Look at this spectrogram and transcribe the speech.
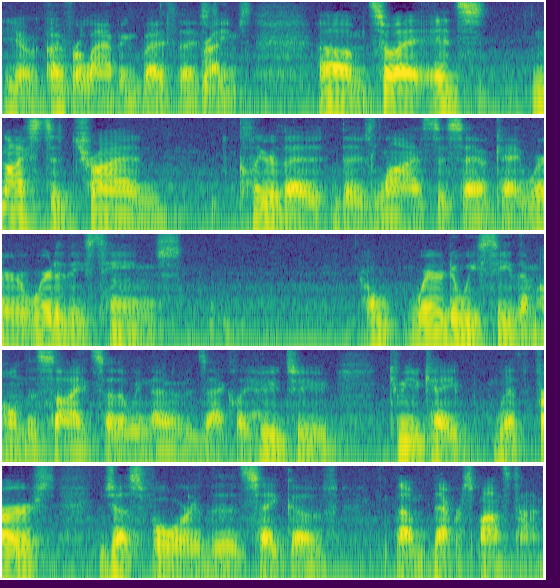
you know, overlapping both of those Right. teams. Um, so it's nice to try and clear tho- those lines to say, okay, where where do these teams where do we see them on the site so that we know exactly who to communicate with first just for the sake of um, that response time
